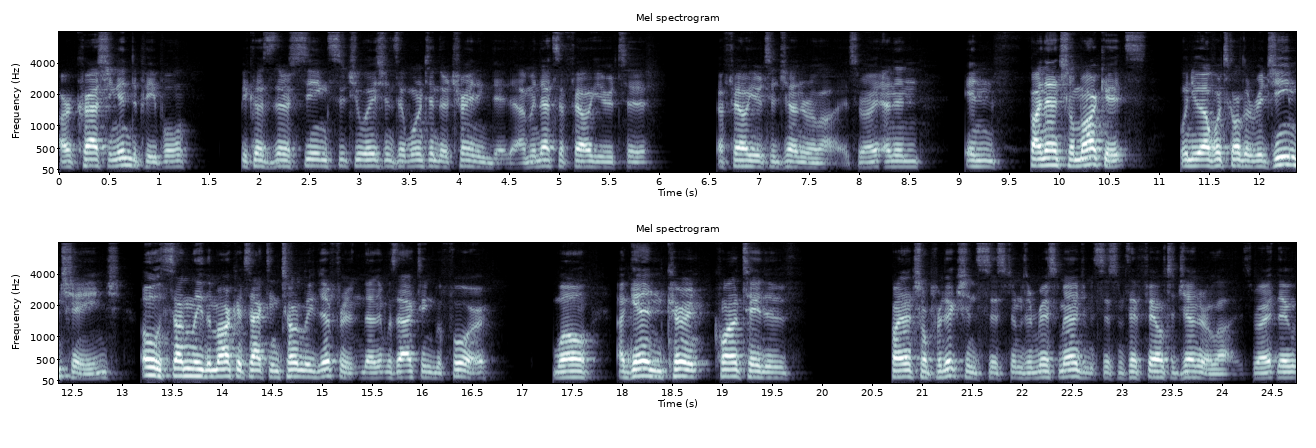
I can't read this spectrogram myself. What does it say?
are crashing into people because they're seeing situations that weren't in their training data. I mean, that's a failure to a failure to generalize, right? And then in financial markets, when you have what's called a regime change, oh, suddenly the market's acting totally different than it was acting before. Well, again, current quantitative financial prediction systems and risk management systems they fail to generalize, right? They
